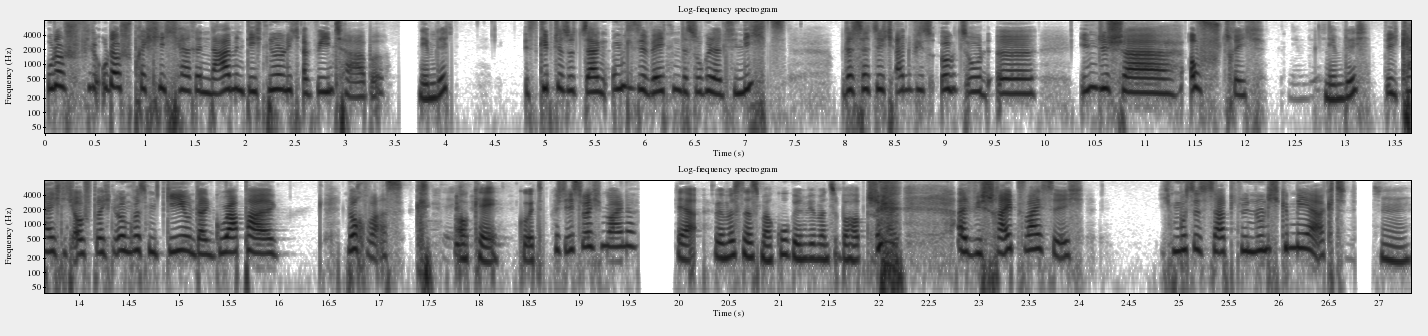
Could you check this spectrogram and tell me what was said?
unaus viel unaussprechlicheren Namen, den ich nur noch nicht erwähnt habe. Nämlich? Es gibt ja sozusagen um diese Welten das sogenannte Nichts. Und das hört sich an wie so irgend so ein äh, indischer Aufstrich. Nämlich? Den kann ich nicht aussprechen. Irgendwas mit G und dann Grappa noch was. Okay, gut. Verstehst du, was ich meine? Ja, wir müssen das mal googeln, wie man es überhaupt schreibt. Also wie schreibt, weiß ich. Ich muss es, hab's mir nur nicht gemerkt. hm.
